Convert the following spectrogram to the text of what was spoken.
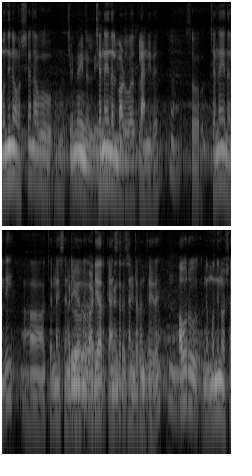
ಮುಂದಿನ ವರ್ಷ ನಾವು ಚೆನ್ನೈನಲ್ಲಿ ಚೆನ್ನೈನಲ್ಲಿ ಮಾಡುವ ಪ್ಲ್ಯಾನ್ ಇದೆ ಸೊ ಚೆನ್ನೈನಲ್ಲಿ Chennai centre Adyar cancer centre ಅಂತ ಇದೆ ಅವರು ಮುಂದಿನ ವರ್ಷ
